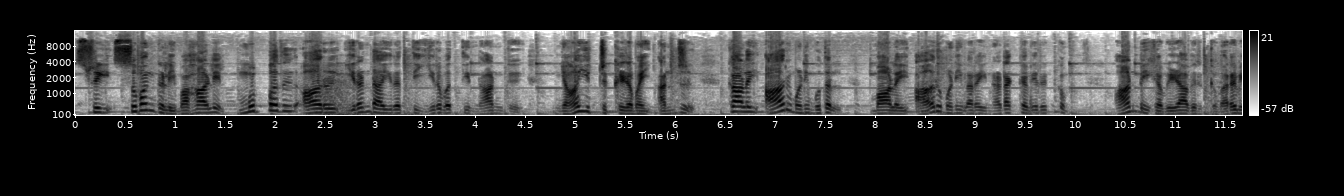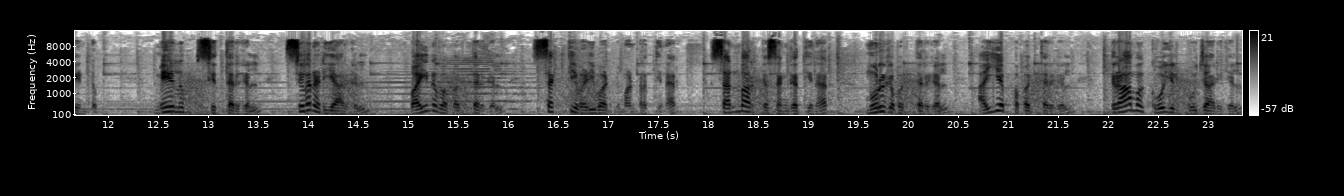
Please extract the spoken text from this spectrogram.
ஸ்ரீ சுமங்கலி மகாலில் முப்பது ஆறு இரண்டாயிரத்தி இருபத்தி நான்கு ஞாயிற்றுக்கிழமை அன்று காலை ஆறு மணி முதல் மாலை ஆறு மணி வரை நடக்கவிருக்கும் ஆன்மீக விழாவிற்கு வர வேண்டும். மேலும் சித்தர்கள் சிவனடியார்கள் வைணவ பக்தர்கள் சக்தி வழிபாட்டு மன்றத்தினர் சன்மார்க்க சங்கத்தினர் முருக பக்தர்கள் ஐயப்ப பக்தர்கள் கிராம கோயில் பூஜாரிகள்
